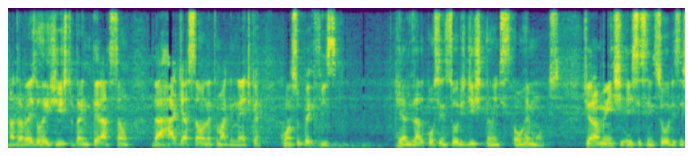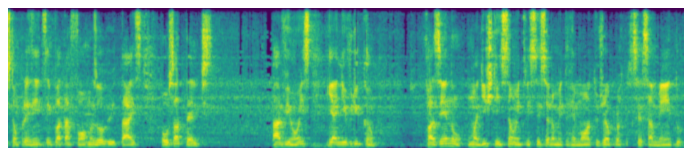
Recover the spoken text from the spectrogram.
através do registro da interação da radiação eletromagnética com a superfície, realizado por sensores distantes ou remotos. Geralmente, esses sensores estão presentes em plataformas orbitais ou satélites, aviões e a nível de campo. Fazendo uma distinção entre sensoramento remoto, geoprocessamento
